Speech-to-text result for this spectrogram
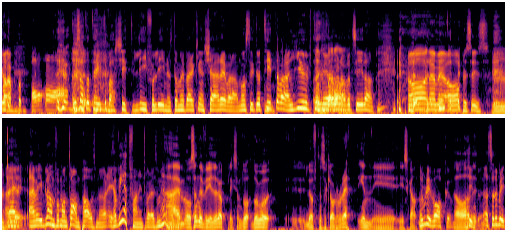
bara, Du satt och tänkte bara shit, Liv och Linus, de är verkligen kära i varandra. De sitter och tittar varandra djupt in i ögonen på sidan. ja, nej men ja precis. Mm. Nej, Nej, men ibland får man ta en paus med öronen. Jag vet fan inte vad det är som händer. Nej, men och sen när du vrider upp liksom, då, då går luften såklart rätt in i, i skan. Och det blir vakuum. Ja. Typ. Alltså det blir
